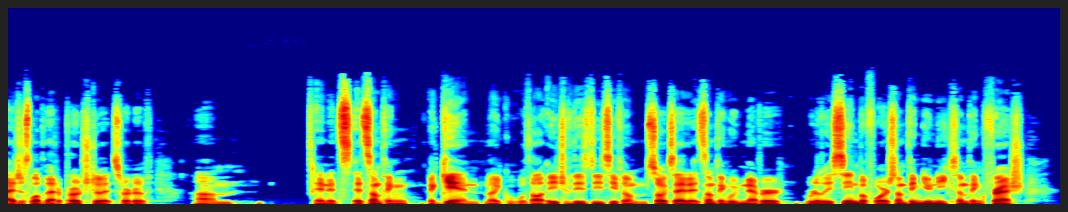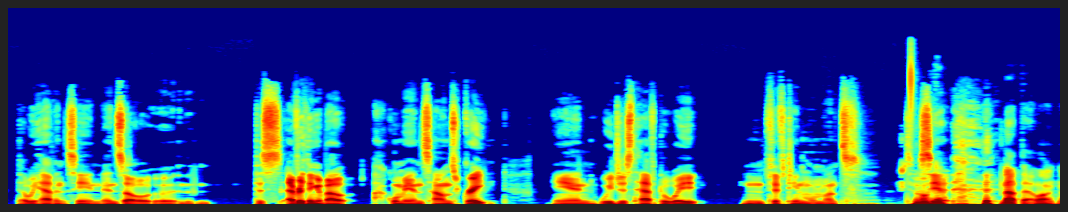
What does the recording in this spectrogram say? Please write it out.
I just love that approach to it. Sort of, um, and it's it's something again like with all each of these DC films. I'm so excited! It's something we've never really seen before, something unique, something fresh that we haven't seen. And so uh, this everything about Aquaman sounds great, and we just have to wait 15 more months to oh, see yeah. it. Not that long.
